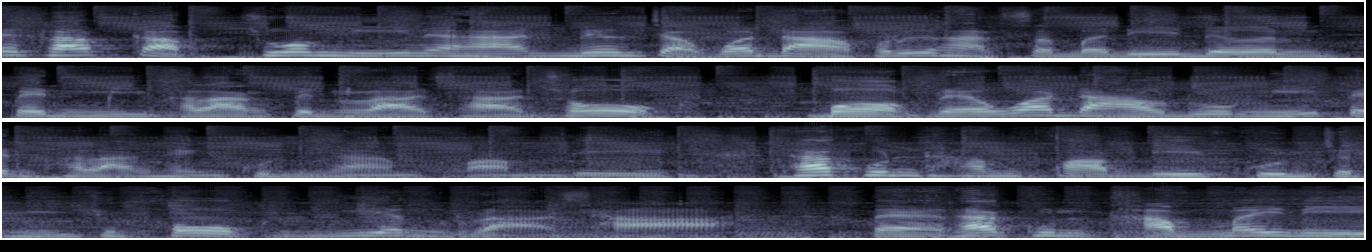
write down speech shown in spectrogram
นะครับกับช่วงนี้นะฮะเนื่องจากว่าดาวพฤหัสบดีเดิน เป็นมีพลังเป็นราชาโชคบอกแล้วว่าดาวดวงนี้เป็นพลังแห่งคุณงามความดี ถ้าคุณทำความดีคุณจะมีโชคเยี่ยงราชา แต่ถ้าคุณทำไม่ดี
